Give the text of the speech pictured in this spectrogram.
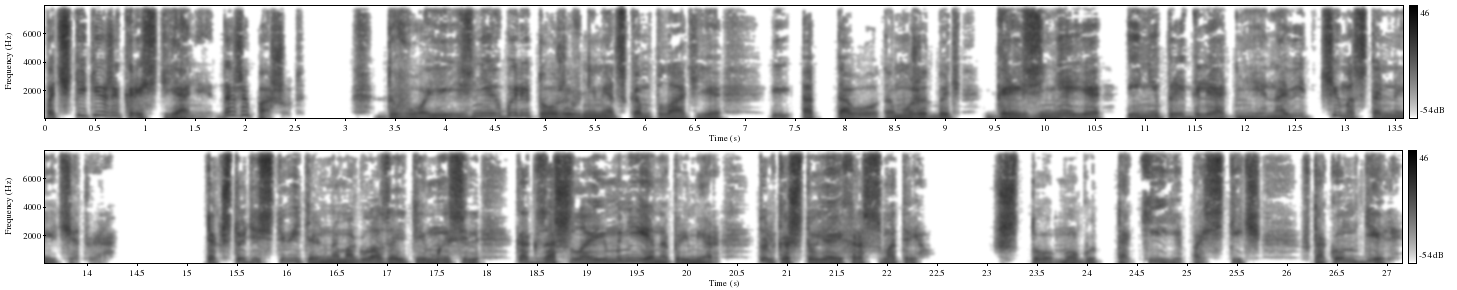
почти те же крестьяне, даже пашут. Двое из них были тоже в немецком платье, и оттого-то, может быть, грязнее и непригляднее на вид, чем остальные четверо. Так что действительно могла зайти мысль, как зашла и мне, например, только что я их рассмотрел. Что могут такие постичь в таком деле?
